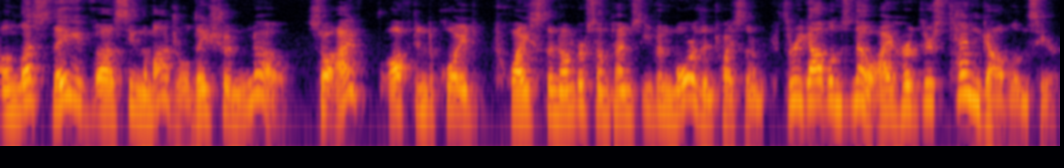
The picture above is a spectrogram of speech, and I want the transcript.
unless they've uh, seen the module, they shouldn't know. So I've often deployed twice the number, sometimes even more than twice the number. Three goblins, no. I heard there's ten goblins here.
